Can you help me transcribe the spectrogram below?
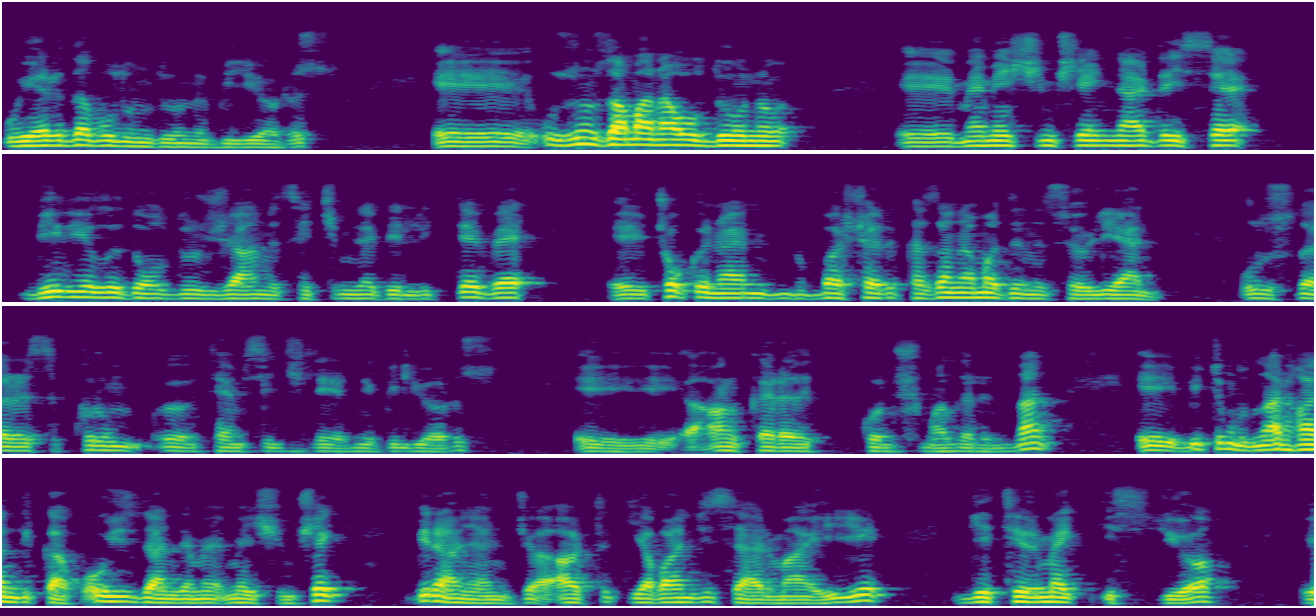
uyarıda bulunduğunu biliyoruz. E, uzun zamana olduğunu e, Mehmet Şimşek'in neredeyse bir yılı dolduracağını seçimle birlikte ve e, çok önemli bir başarı kazanamadığını söyleyen uluslararası kurum e, temsilcilerini biliyoruz. E, Ankara konuşmalarından. E, bütün bunlar handikap. O yüzden de Mehmet Şimşek bir an önce artık yabancı sermayeyi getirmek istiyor. E,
